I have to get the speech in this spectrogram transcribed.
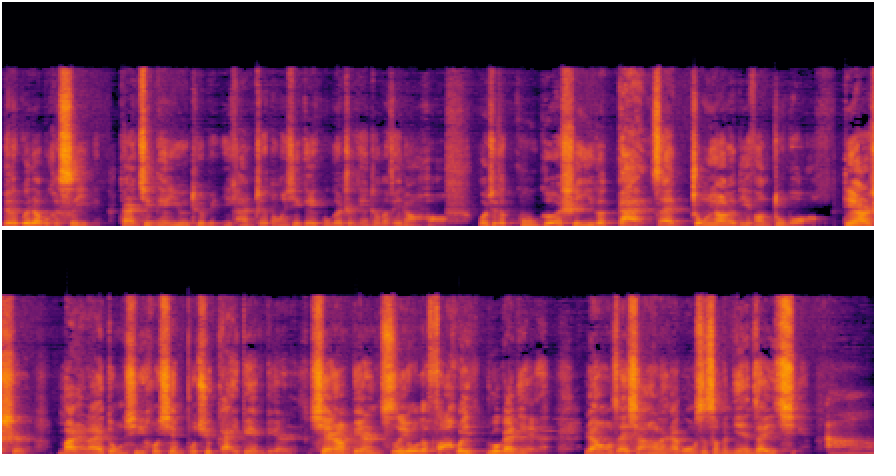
觉得贵到不可思议。但是今天 YouTube 一看，这东西给谷歌挣钱挣得非常好。我觉得谷歌是一个敢在重要的地方赌博。第二是买来东西以后，先不去改变别人，先让别人自由的发挥若干年，然后再想想两家公司怎么粘在一起。啊，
